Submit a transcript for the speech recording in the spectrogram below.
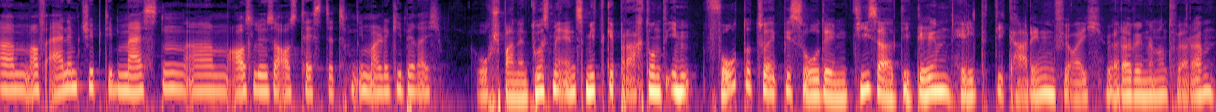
ähm, auf einem Chip die meisten ähm, Auslöser austestet im Allergiebereich. Hochspannend. Du hast mir eins mitgebracht und im Foto zur Episode, im Teaser-Artikel, hält die Karin für euch Hörerinnen und Hörer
